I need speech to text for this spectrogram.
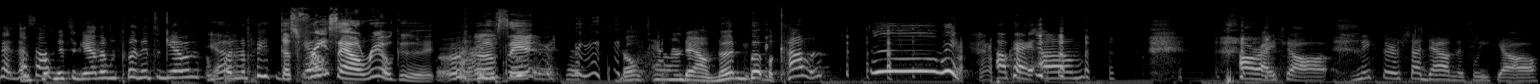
That, We that sounds. putting it together. We're putting it together. I'm Yeah. putting a piece. Because yeah. free sound real good. You know what I'm saying? Don't turn down nothing but Bacala. Ooh-wee. okay. Um. All right, y'all. Mixer shut down this week, y'all.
